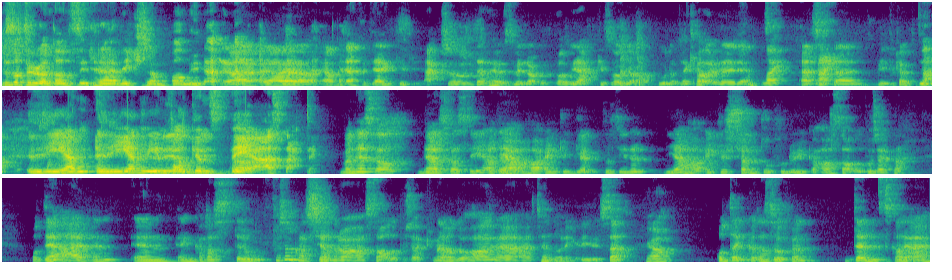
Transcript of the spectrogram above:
Men så tror du at han sitter her og drikker champagne. ja, ja, ja, ja, men det er fordi jeg ikke, er ikke så, det høres veldig rart ut, jeg er ikke så glad i alkohol at jeg klarer det rent. Nei. Jeg synes det er- blir for. Nei, ren, ren vin, Ren. folkens, det Ja. er sterkt, det. Men jeg skal, det jeg skal si, at jeg har egentlig glemt å si det. Jeg har egentlig skjønt hvorfor du ikke har Zalo på kjøkkenet. Og det er en, en, en katastrofe som kan skje når du har Zalo på kjøkkenet, og du har uh, tenåringer i huset. Ja. Og den katastrofen, den skal jeg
